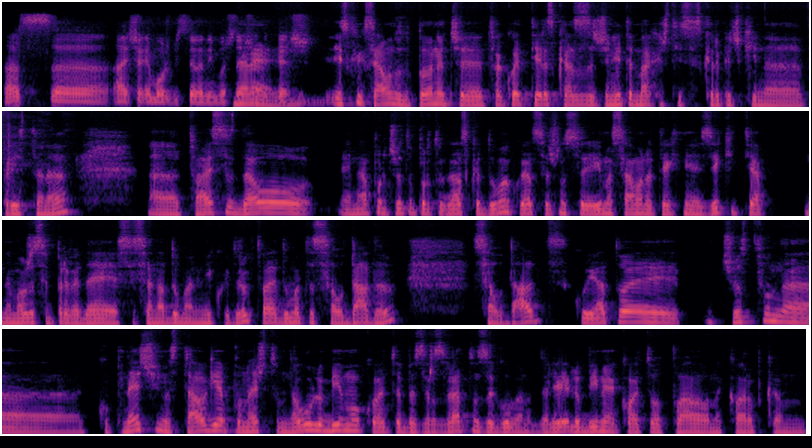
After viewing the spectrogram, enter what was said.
Аз, ай, ще може би се имаш нещо да кажеш. Исках само да допълня, че това, което ти разказа за жените, махащи се с кърпички на пристана, а, това е създало една прочута португалска дума, която всъщност е, има само на техния език и тя не може да се преведе с една дума на никой друг. Това е думата салдада, салдат, която е чувство на купнеж и носталгия по нещо много любимо, което е безразвратно загубено. Дали е любимия, който е отплавал на кораб към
